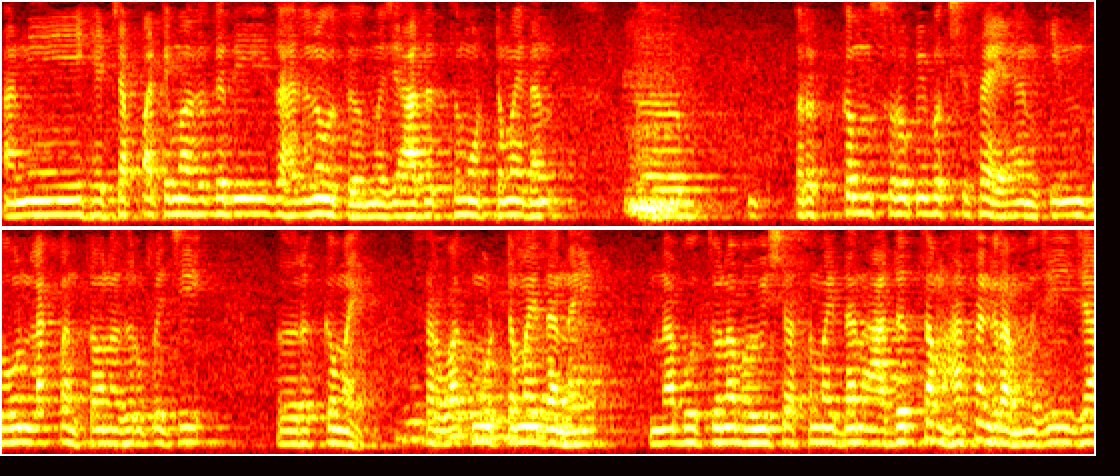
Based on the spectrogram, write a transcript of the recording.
आणि ह्याच्या पाठीमागं कधी झालं नव्हतं म्हणजे आदतचं मोठं मैदान रक्कम स्वरूपी बक्षीस आहे. आणखीन दोन लाख पंचावन्न हजार रुपयाची रक्कम आहे. सर्वात मोठं मैदान आहे. ना भूतो ना भविष्य असं मैदान. आदतचा महासंग्राम म्हणजे ज्या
